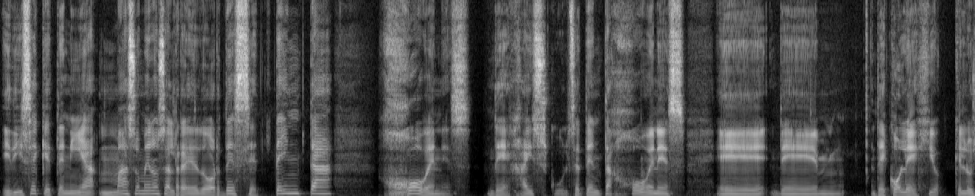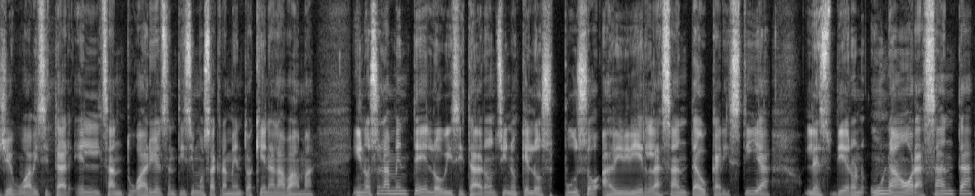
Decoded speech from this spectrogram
y dice que tenía más o menos alrededor de 70 jóvenes de high school, 70 jóvenes eh, de, de colegio que los llevó a visitar el santuario del Santísimo Sacramento aquí en Alabama. Y no solamente lo visitaron, sino que los puso a vivir la Santa Eucaristía, les dieron una hora santa.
